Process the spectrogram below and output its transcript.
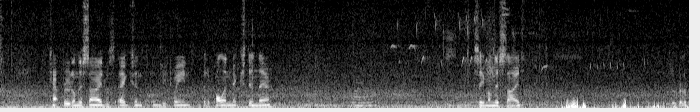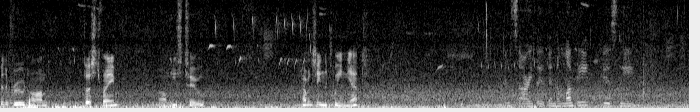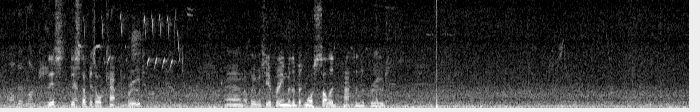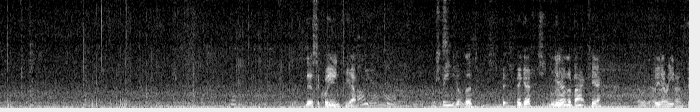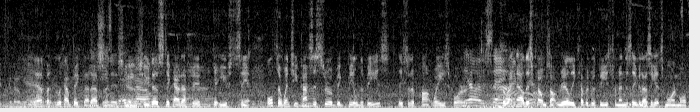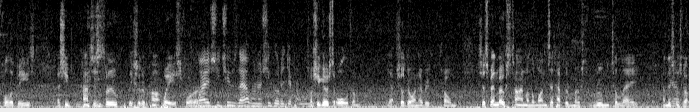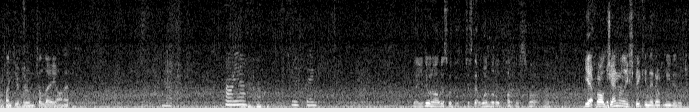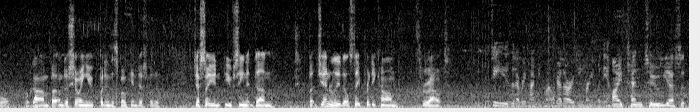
Capped brood on this side with eggs in, in between, a bit of pollen mixed in there. Same on this side. So we've got a bit of brood on the first frame, on these two. Haven't seen the queen yet. I'm sorry, the, and the lumpy is the, the lumpy. This this Yep. stuff is all capped brood. And hopefully we'll see a frame with a bit more solid pattern of brood. There's the queen. Yep. Oh yeah. The queen's got the bit bigger. She's blue Yeah. on the back here. I would have Well, you don't need- time picking it out. Yeah. Yeah, but look how big that Yeah, abdomen is. big, I she does stick out after you get used to seeing it. Also, when she passes through a big field of bees, they sort of part ways for her. Yeah, I was saying. So right now this comb's not really covered with bees tremendously, but as it gets more and more full of bees, as she passes through, they sort of part ways for her. Why did she choose that one, or she go to different ones? Well, she goes to all of them. Yep, she'll go on every comb. She'll spend most time on the ones that have the most room to lay, and this Yeah. one's got plenty of room to lay on it. Oh yeah. She's big. Now, you're doing all this with just that one little puff of smoke, huh? Yeah, well, generally speaking, they don't need it at all. Okay. Um, but I'm just showing you putting the smoke in just for the, just so you you've seen it done. But generally, they'll stay pretty calm throughout. Do you use it every time you come out here, though, or do you bring it with you? I tend to, yes. It,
